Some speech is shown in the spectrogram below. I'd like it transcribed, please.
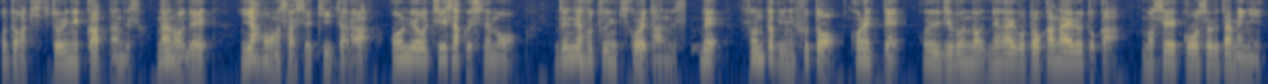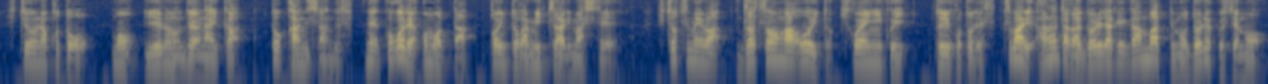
音が聞き取りにくかったんです。なので、イヤホンを挿して聞いたら音量を小さくしても全然普通に聞こえたんです。で、その時にふと、これってこういう自分の願い事を叶えるとか、まあ、成功するために必要なことをも言えるのではないかと感じたんです。で、ここで思ったポイントが3つありまして、1つ目は雑音が多いと聞こえにくいということです。つまりあなたがどれだけ頑張っても努力しても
